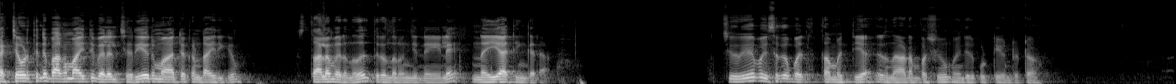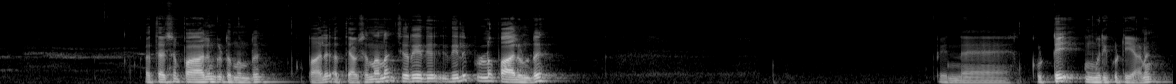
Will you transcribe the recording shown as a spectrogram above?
കച്ചവടത്തിന്റെ ഭാഗമായിട്ട് വിലയിൽ ചെറിയൊരു മാറ്റമൊക്കെ ഉണ്ടായിരിക്കും. സ്ഥലം വരുന്നത് തിരുവനന്തപുരം ജില്ലയിലെ നെയ്യാറ്റിങ്കര ചെറിയ പൈസക്ക് പറ്റാൻ പറ്റിയ ഒരു നാടൻ പശുവും അതിന്റെ ഒരു കുട്ടിയുണ്ട് കേട്ടോ. അത്യാവശ്യം പാലും കിട്ടുന്നുണ്ട്. പാൽ അത്യാവശ്യം എന്ന് പറഞ്ഞാൽ ചെറിയ രീതിയിൽ ഉള്ള പാലുണ്ട്. പിന്നെ കുട്ടി മൂരിക്കുട്ടിയാണ്.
